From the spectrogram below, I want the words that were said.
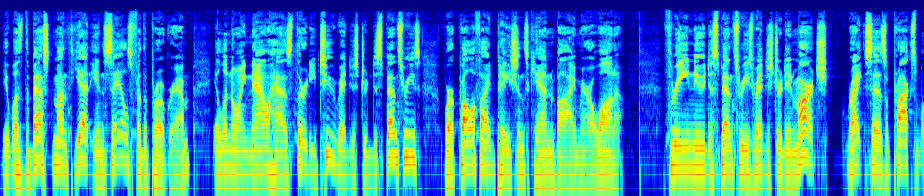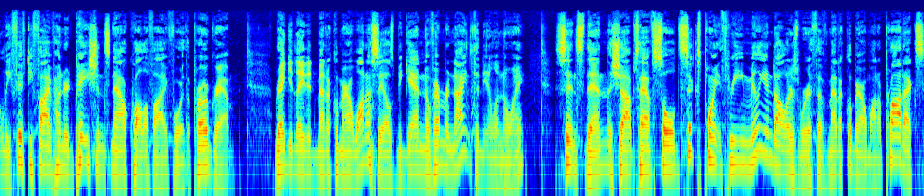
It was the best month yet in sales for the program. Illinois now has 32 registered dispensaries where qualified patients can buy marijuana. Three new dispensaries registered in March Wright says approximately 5,500 patients now qualify for the program. Regulated medical marijuana sales began November 9th in Illinois. Since then, the shops have sold $6.3 million worth of medical marijuana products,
